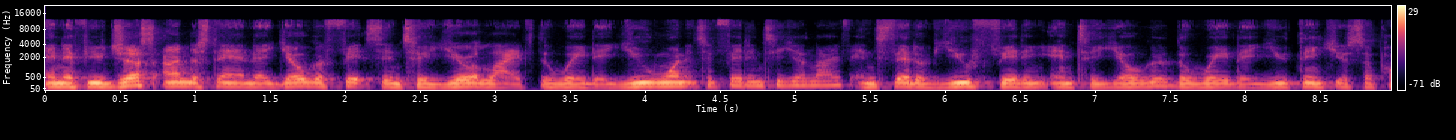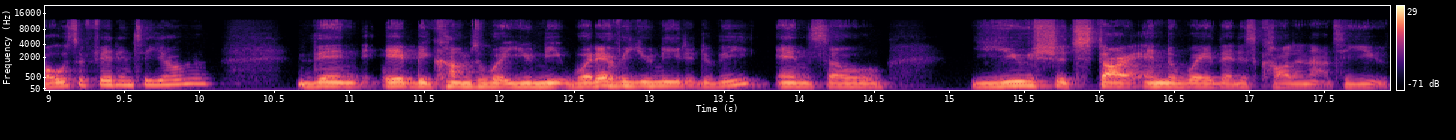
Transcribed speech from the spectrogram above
And if you just understand that yoga fits into your life the way that you want it to fit into your life, instead of you fitting into yoga the way that you think you're supposed to fit into yoga, then it becomes what you need, whatever you need it to be. And so you should start in the way that is calling out to you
